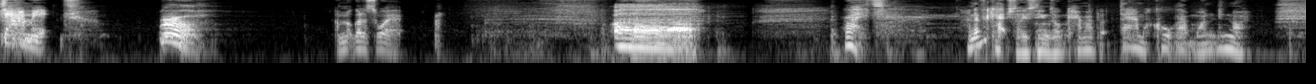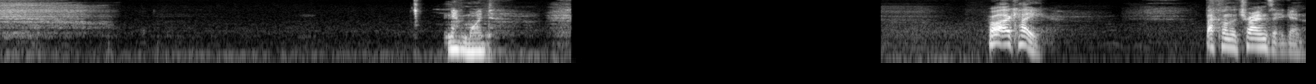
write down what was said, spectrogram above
damn it! I'm not going to swear. Right. I never catch those things on camera, but damn, I caught that one, didn't I? Never mind. Right, okay. Back on the transit again.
